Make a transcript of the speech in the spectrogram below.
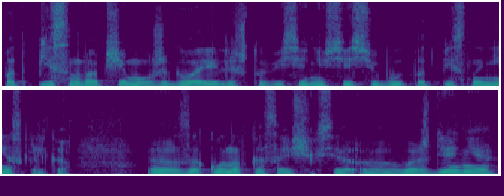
подписан. Вообще мы уже говорили, что в весеннюю сессию будет подписано несколько э, законов, касающихся э, вождения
